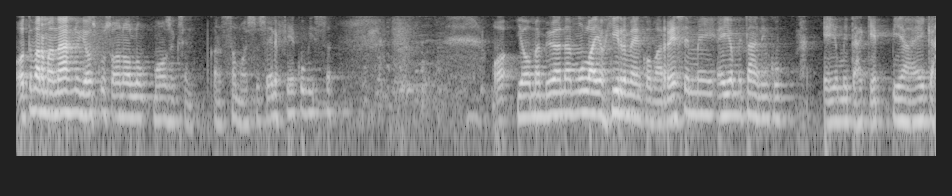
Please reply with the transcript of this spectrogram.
Olette varmaan nähnyt, joskus on ollut Mooseksen kanssa samoissa selfie-kuvissa. Joo, mä myönnän, mulla ei ole hirveän kova reseme, ei ole mitään, niin kuin, ei ole mitään keppiä eikä,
